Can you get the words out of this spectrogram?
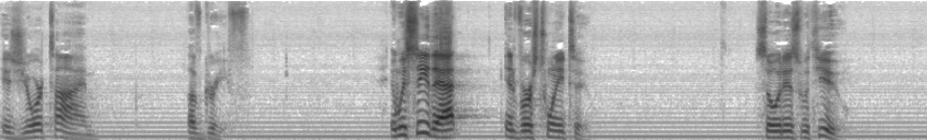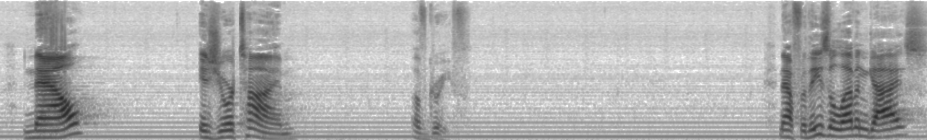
is your time of grief. And we see that in verse 22. So it is with you. Now is your time of grief. Now, for these 11 guys,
